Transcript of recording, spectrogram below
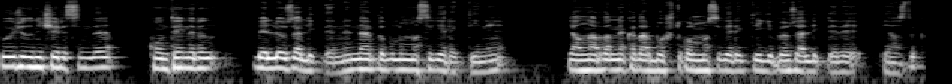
Bu widget'in içerisinde konteynerin belli özelliklerini, nerede bulunması gerektiğini, yanlardan ne kadar boşluk olması gerektiği gibi özellikleri yazdık.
